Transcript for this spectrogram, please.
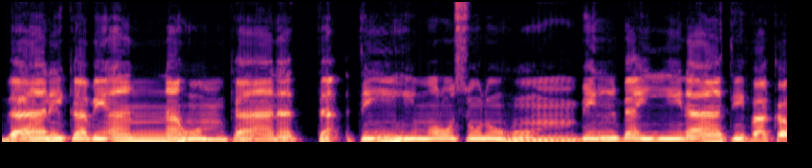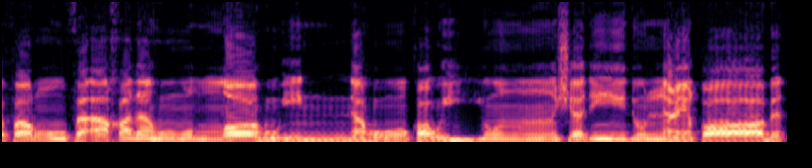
ذلك بأنهم كانت تأتيهم رسلهم بالبينات فكفروا فأخذهم الله إنه قوي شديد العقاب.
